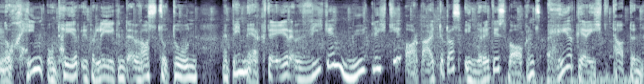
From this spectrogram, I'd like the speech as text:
Noch hin und her überlegend, was zu tun, bemerkte er, wie gemütlich die Arbeiter das Innere des Wagens hergerichtet hatten.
